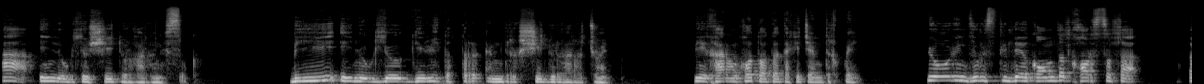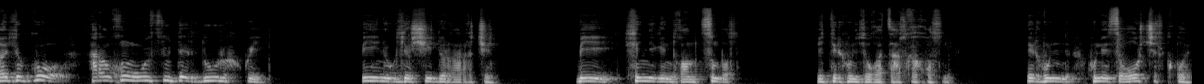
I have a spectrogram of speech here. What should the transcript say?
энэ өглөө шийдвэр гаргана гэсэн үг. Би энэ өглөө гэрэл дотор амьдрах шийдвэр гаргаж байна. Би харанхууд одоо дахиж амьдрахгүй. Би өөрийн зүрх сэтгэлээ гомдол хорсол олиггүй харанхун үйлсүүдээр дүүрэхгүй. Би энэ өглөө шийдвэр гаргаж байна. Би хэн нэгэнд гомдсон бол би тэр хүн луга залгах болно. Тэр хүн хүнээс уучлахгүй.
